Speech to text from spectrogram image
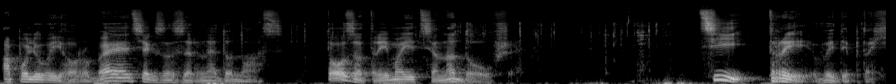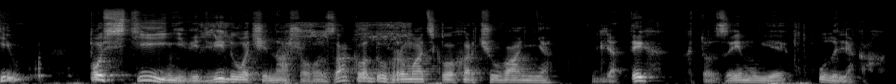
А польовий горобець, як зазирне до нас, то затримається надовше. Ці три види птахів постійні відвідувачі нашого закладу громадського харчування для тих, хто зимує у лиляках.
